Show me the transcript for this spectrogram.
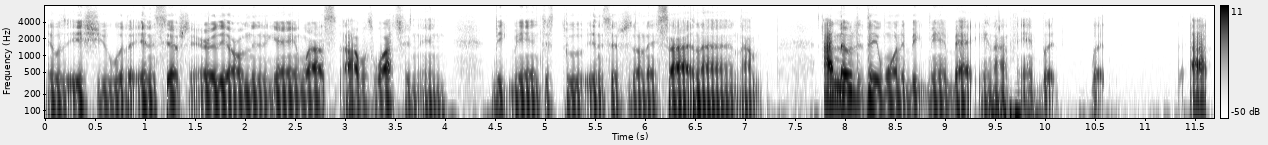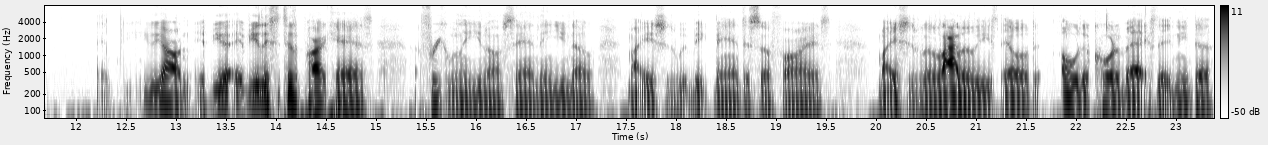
it was an issue with an interception early on in the game while I was watching, and Big Ben just threw an interception on that sideline. I'm, I know that they wanted Big Ben back, and I, and, but, but, I, you y'all, if you if you listen to the podcast frequently, you know what I'm saying, then you know my issues with Big Ben just so far as my issues with a lot of these elder, older quarterbacks that need to.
